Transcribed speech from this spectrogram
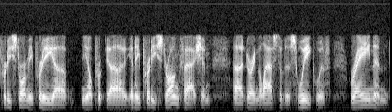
pretty stormy, pretty uh, you know, pr- uh, in a pretty strong fashion uh, during the last of this week with rain and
